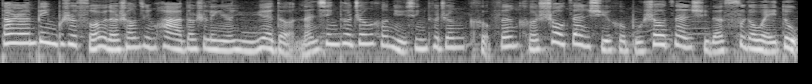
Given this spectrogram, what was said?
当然，并不是所有的双性化都是令人愉悦的。男性特征和女性特征可分和受赞许和不受赞许的四个维度。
